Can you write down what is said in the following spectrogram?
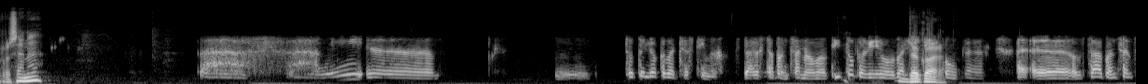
Rosana? Uh, a mi, mm, tot allò que vaig estimar. Ara està pensant en el títol, perquè jo el vaig D'acord. llegir com que... Eh, estava pensant...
